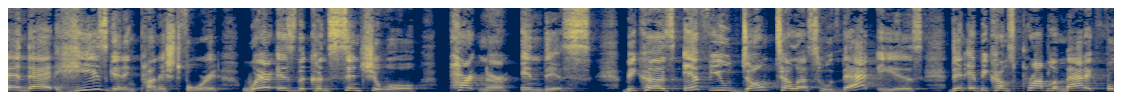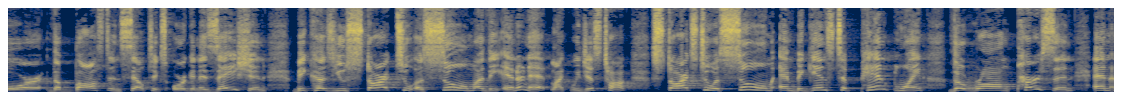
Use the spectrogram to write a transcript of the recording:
and that he's getting punished for it, where is the consensual partner in this? Because if you don't tell us who that is, then it becomes problematic for the Boston Celtics organization because you start to assume, or the internet, like we just talked, starts to assume and begins to pinpoint the wrong person, and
